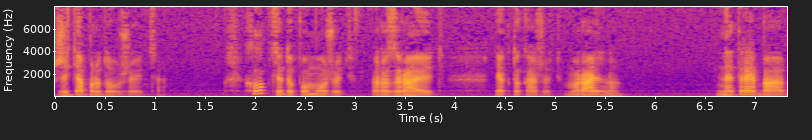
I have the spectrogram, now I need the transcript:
життя продовжується. Хлопці допоможуть, розграють, як то кажуть, морально. Не треба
